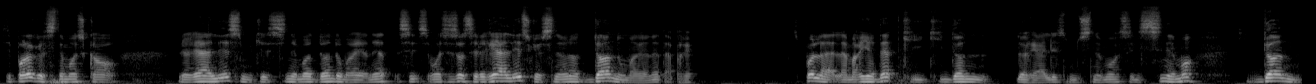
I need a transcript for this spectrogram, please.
c'est pas là que le cinéma score. Le réalisme que le cinéma donne aux marionnettes, c'est ça, c'est le réalisme que le cinéma donne aux marionnettes après. C'est pas la, marionnette qui, donne le réalisme du cinéma, c'est le cinéma qui donne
